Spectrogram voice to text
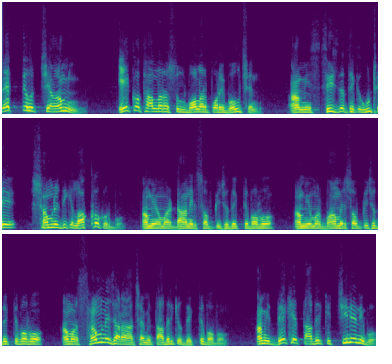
ব্যক্তি হচ্ছে আমি। এ কথা আল্লাহ রসুল বলার পরে বলছেন, আমি সিজদা থেকে উঠে সামনের দিকে লক্ষ্য করব। আমি আমার ডানের সব কিছু দেখতে পাবো আমি আমার বামের সব কিছু দেখতে পাবো। আমার সামনে যারা আছে, আমি তাদেরকেও দেখতে পাবো। আমি দেখে তাদেরকে চিনে নিব।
